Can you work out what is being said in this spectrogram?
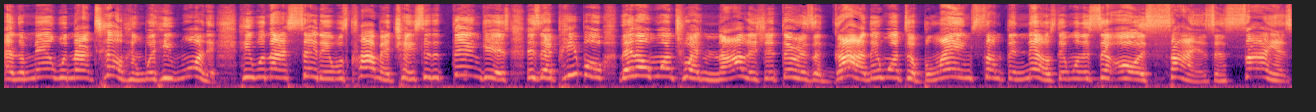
and the man would not tell him what he wanted. He would not say that it was climate change. See, the thing is, is that people they don't want to acknowledge that there is a God. They want to blame something else. They want to say, "Oh, it's science," and science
